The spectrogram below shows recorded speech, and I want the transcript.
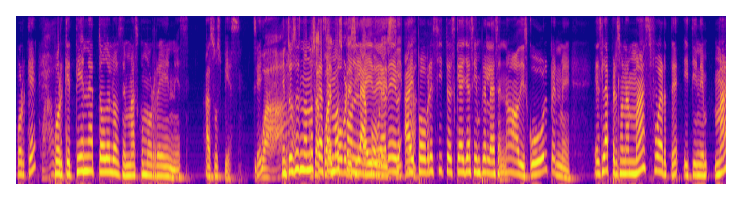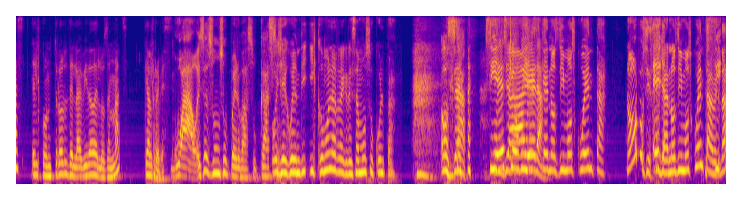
¿Por qué? Wow. Porque tiene a todos los demás como rehenes a sus pies. Entonces no O nos sea, ¿cuál casemos con la idea de, ay, pobrecito, es que a ella siempre le hacen, no, discúlpenme. Es la persona más fuerte y tiene más el control de la vida de los demás que al revés. Wow, ese es un super bazucazo. Oye, Wendy, ¿y cómo le regresamos su culpa? O sea, Si es ya que hubiera. Es que nos dimos cuenta. No, pues si es que Eh, ya nos dimos cuenta, Sí, ¿verdad?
